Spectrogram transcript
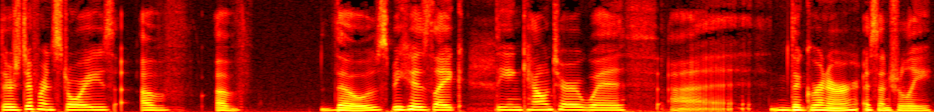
There's different stories of of those because like the encounter with uh the grinner essentially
